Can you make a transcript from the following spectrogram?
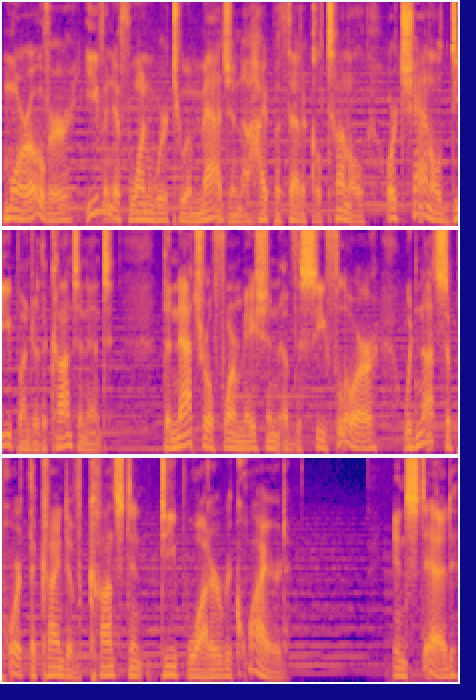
Moreover, even if one were to imagine a hypothetical tunnel or channel deep under the continent, the natural formation of the seafloor would not support the kind of constant deep water required. Instead,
